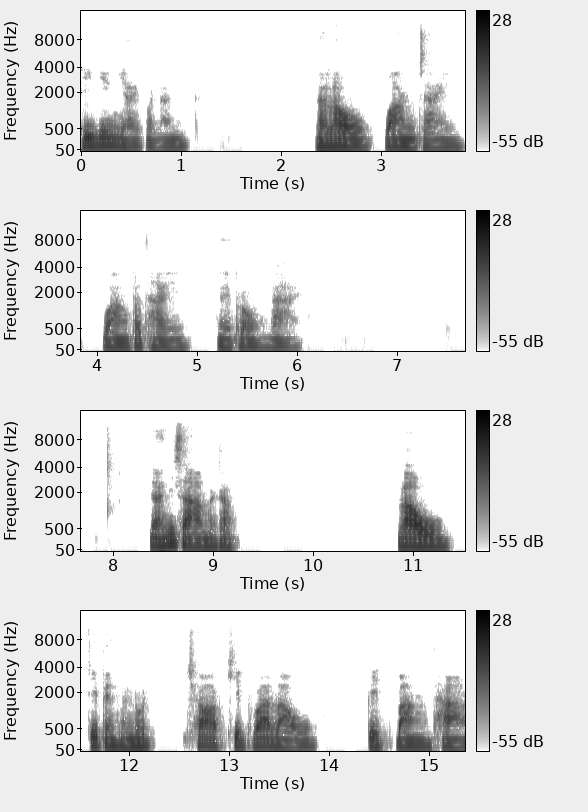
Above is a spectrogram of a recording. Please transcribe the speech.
ที่ยิ่งใหญ่กว่านั้น แล้วเราวางใจวางพระทัยในพระองค์ได้ อย่างที่สามนะครับ เราที่เป็นมนุษย์ชอบคิดว่าเรา ปิดบังทาง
